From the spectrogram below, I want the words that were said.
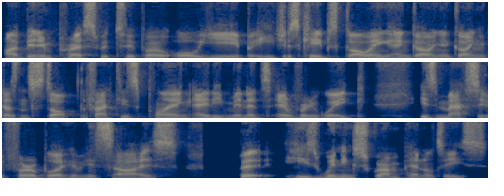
I've been impressed with Tupou all year, but he just keeps going and going and going and doesn't stop. The fact he's playing 80 minutes every week is massive for a bloke of his size. But he's winning scrum penalties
